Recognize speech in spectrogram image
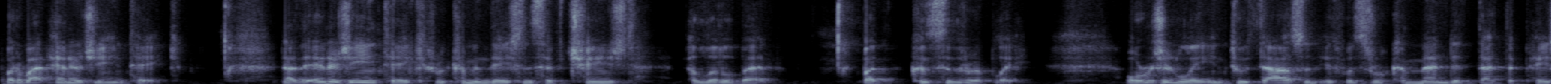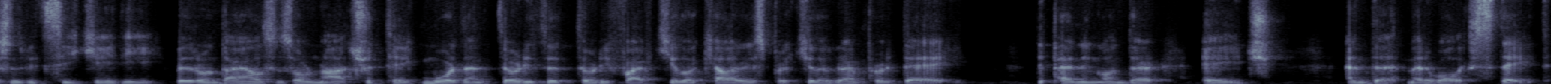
What about energy intake? Now, the energy intake recommendations have changed a little bit, but considerably. Originally in 2000, it was recommended that the patients with CKD, whether on dialysis or not, should take more than 30 to 35 kilocalories per kilogram per day, depending on their age and the metabolic state.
